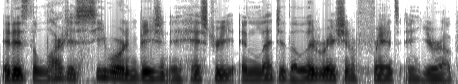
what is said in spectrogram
It is the largest seaborne invasion in history and led to the liberation of France and Europe.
